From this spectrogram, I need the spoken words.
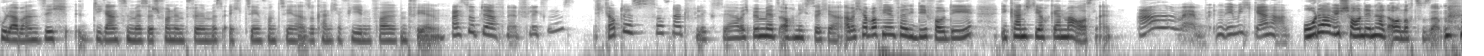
cool, aber an sich die ganze Message von dem Film ist echt 10 von 10, also kann ich auf jeden Fall empfehlen. Weißt du, ob der auf Netflix ist? Ich glaube, der ist auf Netflix, ja, aber ich bin mir jetzt auch nicht sicher. Aber ich habe auf jeden Fall die DVD, die kann ich dir auch gerne mal ausleihen. Ah, nehme ich gerne an. Oder wir schauen den halt auch noch zusammen.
